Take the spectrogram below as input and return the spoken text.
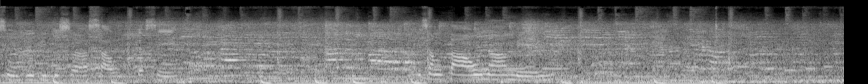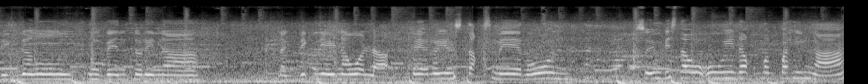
sugo dito sa south kasi isang tao namin. Biglang inventory na nag-declare na wala pero yung stocks meron. So imbis na uuwi na ako magpahinga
